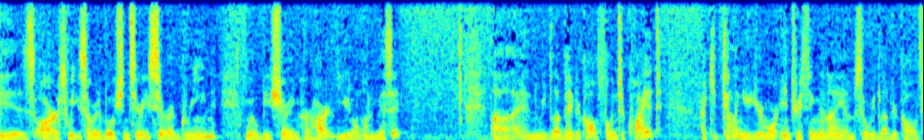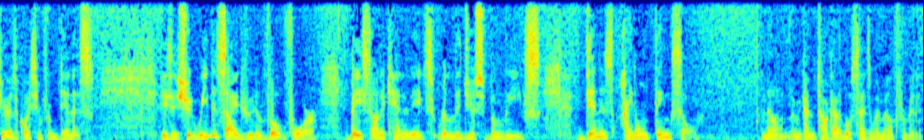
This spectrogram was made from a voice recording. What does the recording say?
is our Sweet Summer Devotion series. Sarah Green will be sharing her heart. You don't want to miss it. Uh, and we'd love to have your calls. Phones are quiet. I keep telling you, you're more interesting than I am, so we'd love your calls. Here is a question from Dennis. He says, should we decide who to vote for based on a candidate's religious beliefs? Dennis, I don't think so. Now, let me kind of talk out of both sides of my mouth for a minute.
